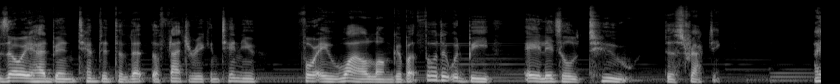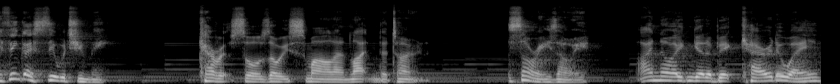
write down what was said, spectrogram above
Zoe had been tempted to let the flattery continue for a while longer, but thought it would be a little too distracting. I think I see what you mean. Carrot saw Zoe smile and lightened her tone. Sorry, Zoe. I know I can get a bit carried away,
